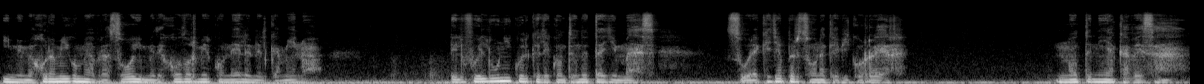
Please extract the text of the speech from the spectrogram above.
y mi mejor amigo me abrazó y me dejó dormir con él en el camino. Él fue el único el que le conté un detalle más sobre aquella persona que vi correr. No tenía cabeza.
